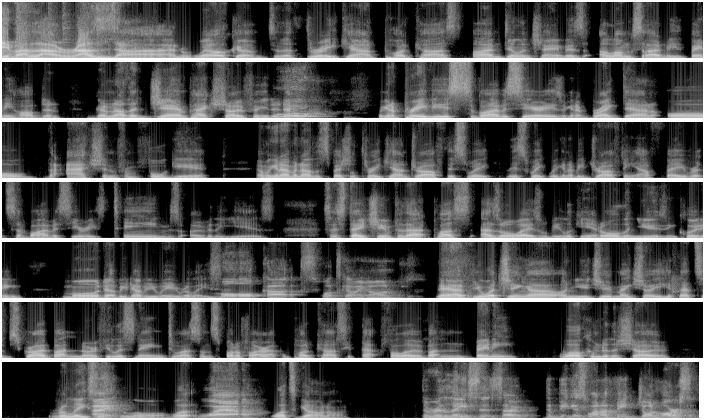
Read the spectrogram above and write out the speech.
Viva la Raza and welcome to the Three Count Podcast. I'm Dylan Chambers. Alongside me is Benny Hobden. We've got another jam-packed show for you today. Woo! We're going to preview Survivor Series. We're going to break down all the action from Full Gear, and we're going to have another special three-count draft this week. This week we're going to be drafting our favorite Survivor Series teams over the years. So stay tuned for that. Plus, as always, we'll be looking at all the news, including more WWE releases. More cuts. What's going on? Now, if you're watching uh, on YouTube, make sure you hit that subscribe button, or if you're listening to us on Spotify or Apple Podcasts, hit that follow button. Benny, welcome to the show. Releases Hey. galore. What Wow. what's going on? The releases. So the biggest one, I think, John Morrison.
